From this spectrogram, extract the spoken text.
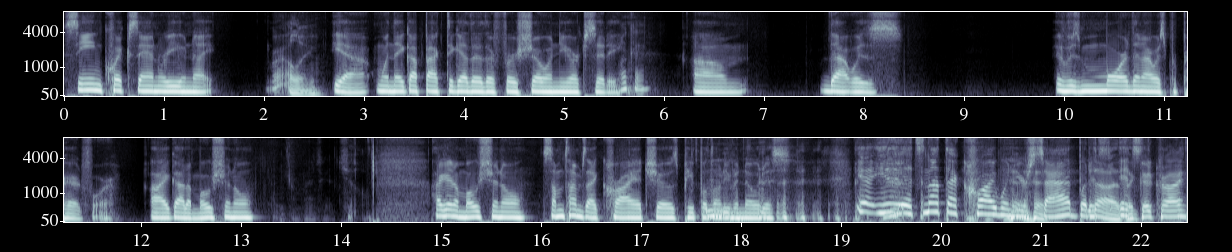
seeing Quicksand reunite. really Yeah, when they got back together their first show in New York City. okay. Um that was it was more than I was prepared for. I got emotional. I get emotional. Sometimes I cry at shows people don't even notice. Yeah, it's not that cry when you're sad, but it's no, it's, it's, a good cry.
